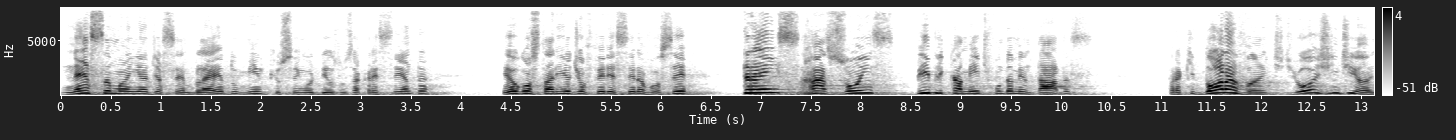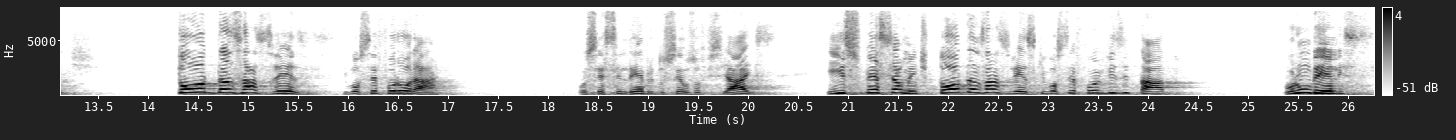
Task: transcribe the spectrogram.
nessa manhã de assembleia, domingo que o Senhor Deus nos acrescenta, eu gostaria de oferecer a você três razões biblicamente fundamentadas para que doravante, de hoje em diante, todas as vezes que você for orar, você se lembre dos seus oficiais e especialmente todas as vezes que você for visitado por um deles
